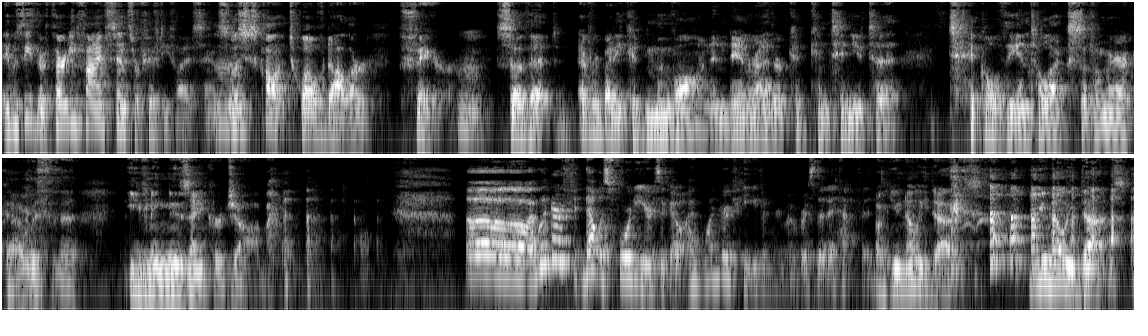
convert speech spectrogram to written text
it was either thirty five cents or fifty five cents. So let's mm. just call it twelve dollar fare, mm. so that everybody could move on and Dan Rather could continue to tickle the intellects of America with the evening news anchor job. Oh, I wonder if that was 40 years ago. I wonder if he even remembers that it happened. Oh, you know he does. you know he does.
